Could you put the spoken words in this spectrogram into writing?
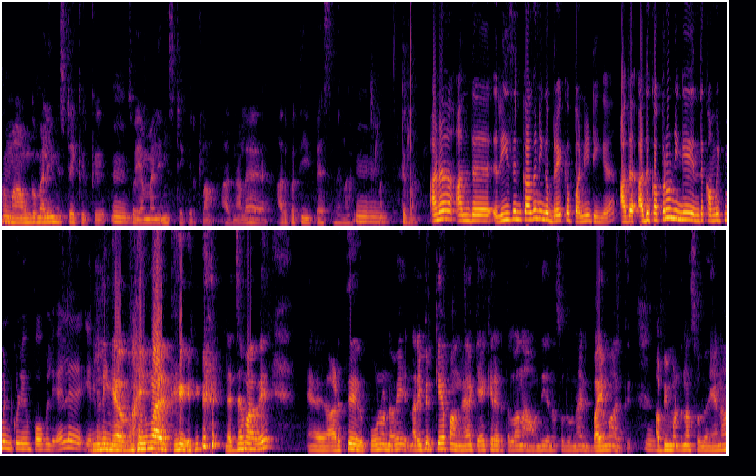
நம்ம அவங்க மேலேயும் மிஸ்டேக் இருக்குது. ஸோ என் மேலேயும் மிஸ்டேக் இருக்கலாம். அதனால அதை பற்றி பேச வேணாம் விட்டுடலாம் ஆனா அந்த ரீசனுக்காக நீங்க பிரேக்கப் பண்ணிட்டீங்க. அத அதுக்கப்புறம் நீங்க எந்த கமிட்மெண்ட்குள்ளேயும் போகலையா? இல்ல இல்லைங்க. பயமா இருக்கு. நிஜமாவே. அடுத்து போகணுன்னாவே நிறைய பேர் கேட்பாங்க. கேட்குற இடத்துலலாம் நான் வந்து என்ன சொல்லுவேன்னா எனக்கு பயமா இருக்கு. அப்படி மட்டும் தான் சொல்லுவேன். ஏன்னா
